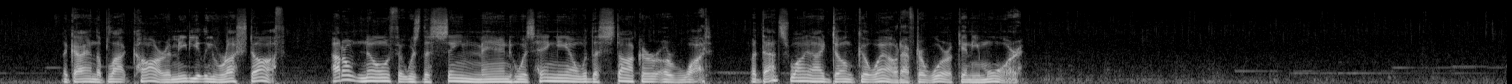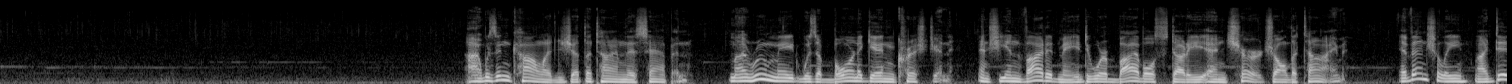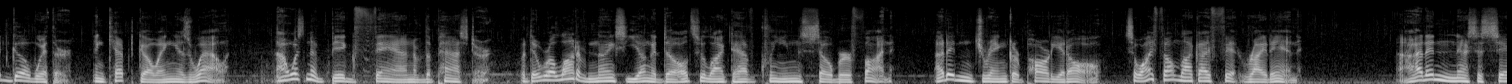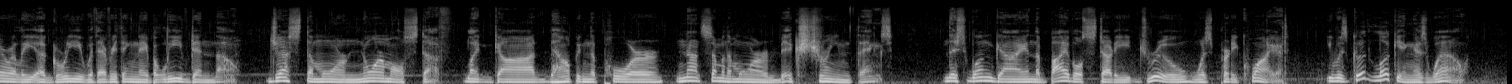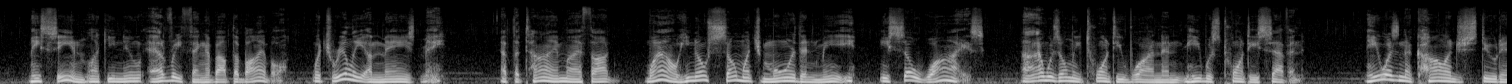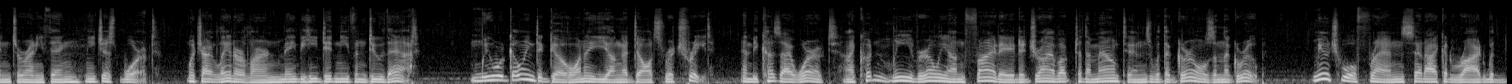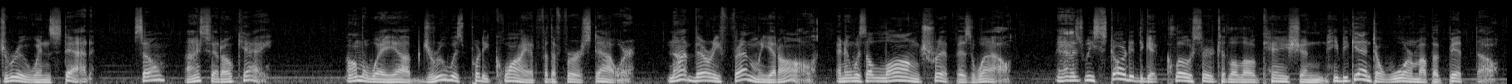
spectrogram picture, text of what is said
The guy in the black car immediately rushed off. I don't know if it was the same man who was hanging out with the stalker or what, but that's why I don't go out after work anymore. I was in college at the time this happened. My roommate was a born again Christian, and she invited me to her Bible study and church all the time. Eventually, I did go with her and kept going as well. I wasn't a big fan of the pastor, but there were a lot of nice young adults who liked to have clean, sober fun. I didn't drink or party at all, so I felt like I fit right in. I didn't necessarily agree with everything they believed in, though. Just the more normal stuff, like God, helping the poor, not some of the more extreme things. This one guy in the Bible study, Drew, was pretty quiet. He was good looking as well. He seemed like he knew everything about the Bible, which really amazed me. At the time, I thought, wow, he knows so much more than me. He's so wise. I was only 21 and he was 27. He wasn't a college student or anything, he just worked, which I later learned maybe he didn't even do that. We were going to go on a young adults retreat, and because I worked, I couldn't leave early on Friday to drive up to the mountains with the girls in the group. Mutual friends said I could ride with Drew instead, so I said okay. On the way up, Drew was pretty quiet for the first hour, not very friendly at all, and it was a long trip as well. As we started to get closer to the location, he began to warm up a bit though.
